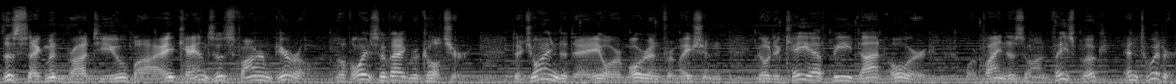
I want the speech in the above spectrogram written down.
This segment brought to you by Kansas Farm Bureau, the voice of agriculture. To join today or more information, go to kfb.org or find us on Facebook and Twitter.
